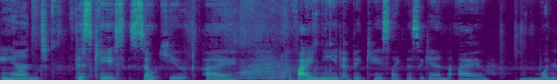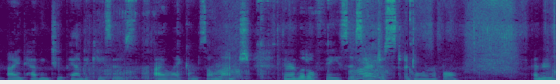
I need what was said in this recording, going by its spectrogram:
And this case is so cute. I, If I need a big case like this again, I wouldn't mind having two panda cases. I like them so much. Their little faces are just adorable. And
